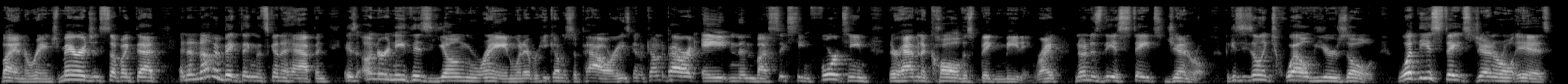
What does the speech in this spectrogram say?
by an arranged marriage and stuff like that. And another big thing that's to happen is underneath his young reign, whenever he comes to power, he's going to come to power at 8, and then by 1614, they're having to call this big meeting, right? Known as the Estates General, because he's only 12 years old. What the Estates General is,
